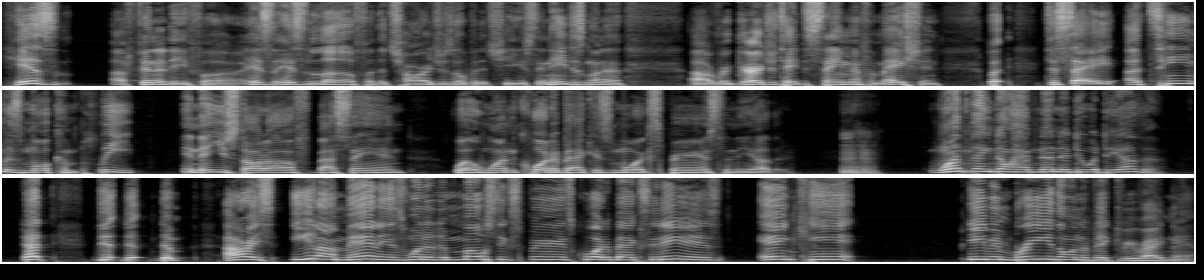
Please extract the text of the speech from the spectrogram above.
his affinity for his his love for the Chargers over the Chiefs, and he just gonna uh, regurgitate the same information. But to say a team is more complete, and then you start off by saying, well, one quarterback is more experienced than the other. Mhm. One thing don't have nothing to do with the other. That the the, the all right, Eli Manning is one of the most experienced quarterbacks it is, and can't even breathe on the victory right now.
